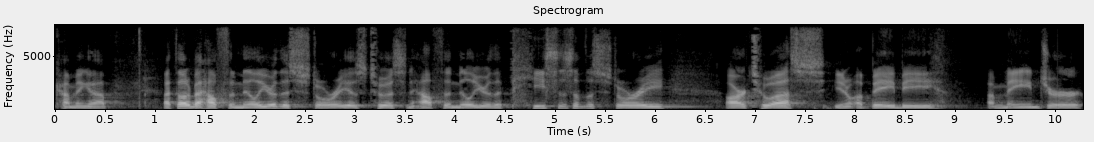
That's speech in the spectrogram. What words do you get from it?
coming up, I thought about how familiar this story is to us and how familiar the pieces of the story are to us. You know, a baby, a manger,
